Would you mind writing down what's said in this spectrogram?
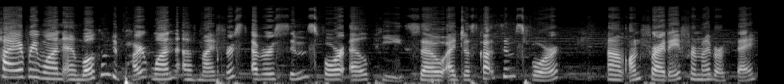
Hi everyone and welcome to part 1 of my first ever Sims 4 LP. So I just got Sims 4 um, on Friday for my birthday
